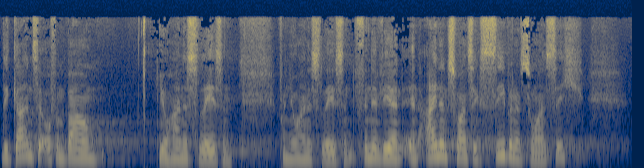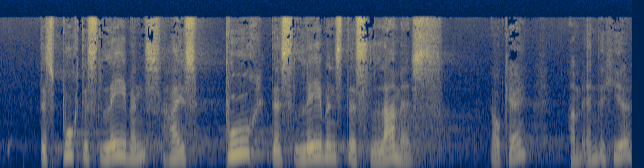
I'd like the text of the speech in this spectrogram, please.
die ganze Offenbarung Johannes lesen, von Johannes lesen, finden wir in 21, 27, das Buch des Lebens heißt Buch des Lebens des Lammes. Okay? Am Ende hier,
